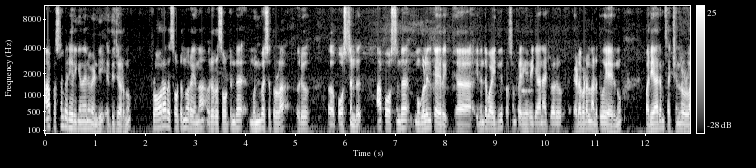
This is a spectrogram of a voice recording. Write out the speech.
ആ പ്രശ്നം പരിഹരിക്കുന്നതിന് വേണ്ടി എത്തിച്ചേർന്നു. ഫ്ലോറ റിസോർട്ട് എന്ന് പറയുന്ന ഒരു റിസോർട്ടിന്റെ മുൻവശത്തുള്ള ഒരു പോസ്റ്റ് ഉണ്ട്. ആ പോസ്റ്റിന്റെ മുകളിൽ കയറി ഇതിന്റെ വൈദ്യുതി പ്രശ്നം പരിഹരിക്കാനായിട്ടുള്ളൊരു ഇടപെടൽ നടത്തുകയായിരുന്നു. പരിയാരം സെക്ഷനിലുള്ള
